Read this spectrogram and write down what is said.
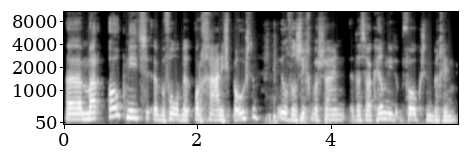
Uh, maar ook niet bijvoorbeeld met organisch posten. Heel veel zichtbaar zijn. Daar zou ik helemaal niet op focussen in het begin.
